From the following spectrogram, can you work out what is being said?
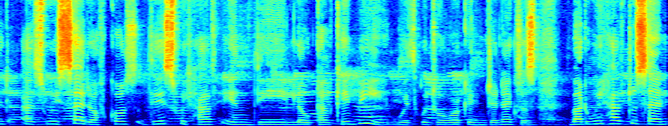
And as we said, of course, this we have in the local KB with which we're working in GeneXus, but we have to send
